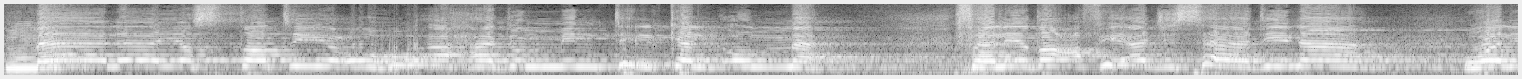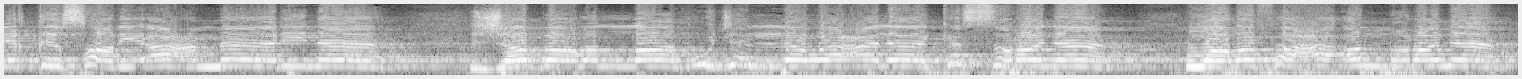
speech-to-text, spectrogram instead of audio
ما لا يستطيعه أحد من تلك الأمة فلضعف أجسادنا ولقصر أعمارنا جبر الله جل وعلا كسرنا ورفع أمرنا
